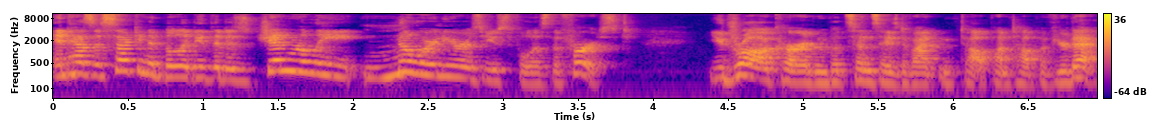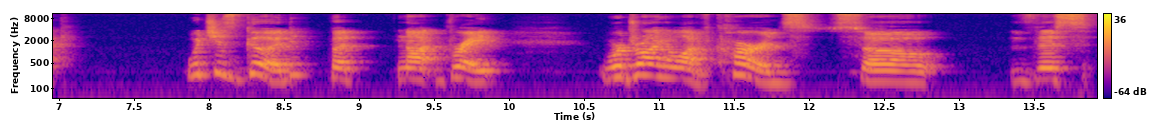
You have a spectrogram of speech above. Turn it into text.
and has a second ability that is generally nowhere near as useful as the first. You draw a card and put Sensei's Divining Top on top of your deck. Which is good, but not great. We're drawing a lot of cards, so this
